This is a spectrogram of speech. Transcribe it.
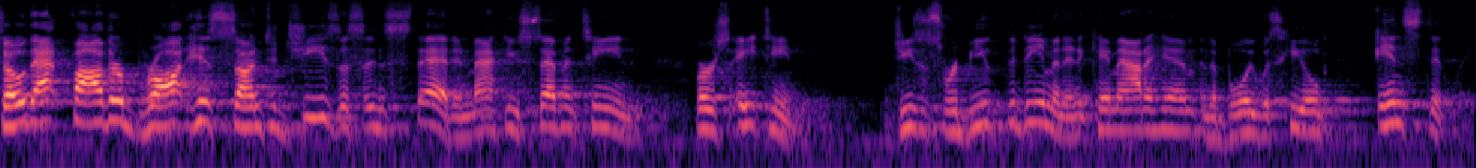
So that father brought his son to Jesus instead. In Matthew 17, verse 18, Jesus rebuked the demon and it came out of him, and the boy was healed instantly.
